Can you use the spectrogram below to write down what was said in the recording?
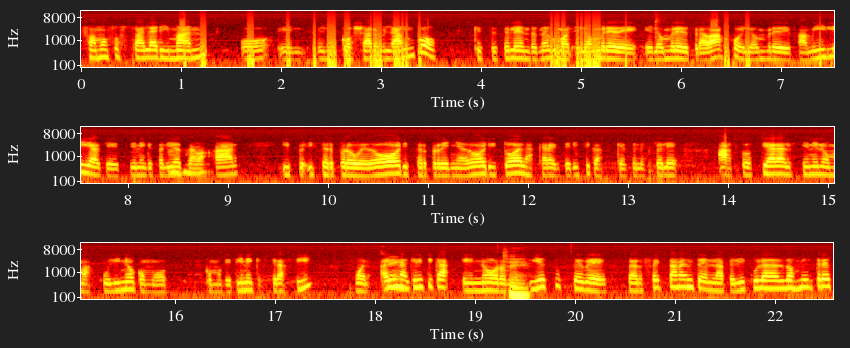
famoso salaryman o el, collar blanco, que se suele entender como el hombre de el hombre de trabajo, el hombre de familia que tiene que salir a trabajar y, ser proveedor y ser preñador y todas las características que se les suele asociar al género masculino como, como que tiene que ser así. Bueno, hay una crítica enorme y eso se ve perfectamente en la película del 2003,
